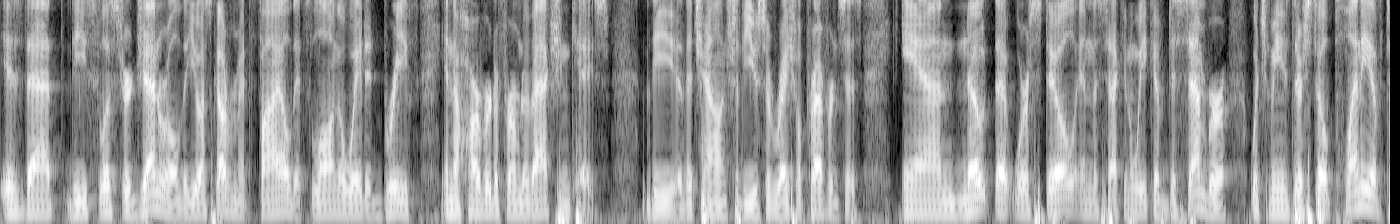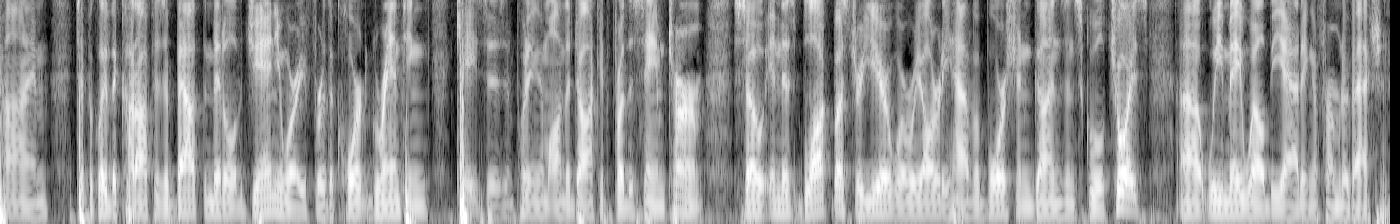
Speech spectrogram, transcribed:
is that the Solicitor General, the U.S. government, filed its long awaited brief in the Harvard affirmative action case, the, the challenge to the use of racial preferences. And note that we're still in the second week of December, which means there's still plenty of time. Typically, the cutoff is about the middle of January for the court granting cases and putting them on the docket for the same term. So, in this blockbuster year where we already have abortion, guns, guns and school choice, uh, we may well be adding affirmative action.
